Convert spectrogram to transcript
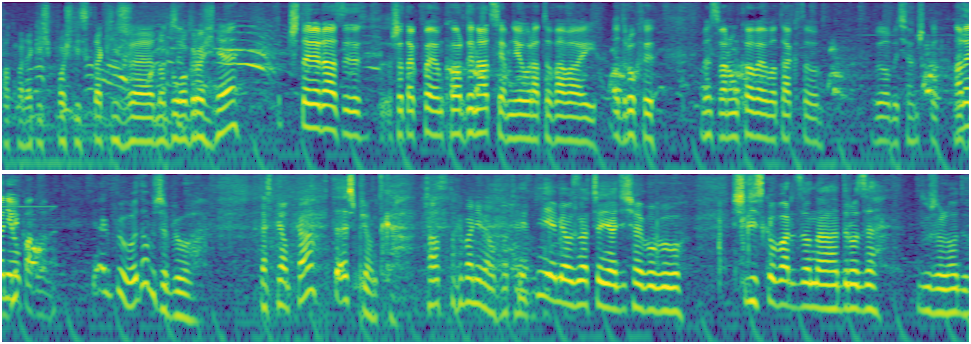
Padł pan jakiś poślizg taki, że no było groźnie? Cztery razy, że tak powiem, koordynacja mnie uratowała i odruchy bezwarunkowe, bo tak to byłoby ciężko. Ale nie upadłem. Jak było? Dobrze było. Też piątka? Też piątka. Czas to chyba nie miał znaczenia. Nie miał znaczenia dzisiaj, bo było ślisko bardzo na drodze, dużo lodu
